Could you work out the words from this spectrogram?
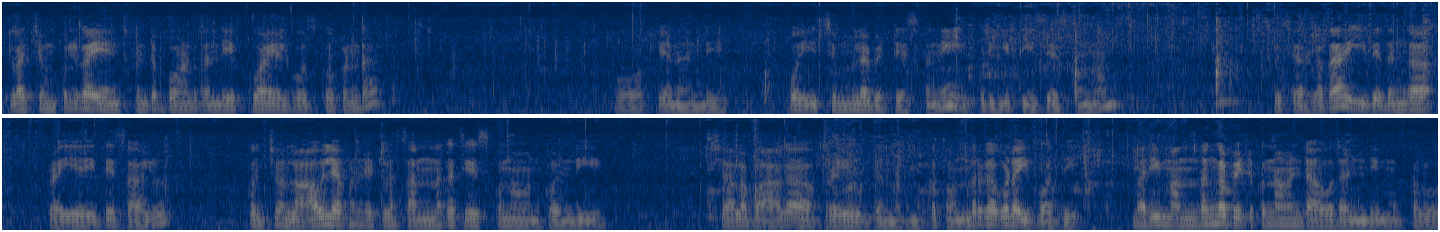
ఇట్లా సింపుల్గా వేయించుకుంటే బాగుంటుందండి ఎక్కువ ఆయిల్ పోసుకోకుండా. ఓకేనండి. పొయ్యి సిమ్లో పెట్టేసుకొని ఇప్పుడు ఇవి తీసేసుకుందాం. చూసారు కదా ఈ విధంగా ఫ్రై అయితే చాలు. కొంచెం లావు లేకుండా ఇట్లా సన్నగా చేసుకున్నాం అనుకోండి చాలా బాగా ఫ్రై అవుద్ది అనమాట ముక్క తొందరగా కూడా అయిపోద్ది. మరి మందంగా పెట్టుకున్నామంటే అవదండి ముక్కలు.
